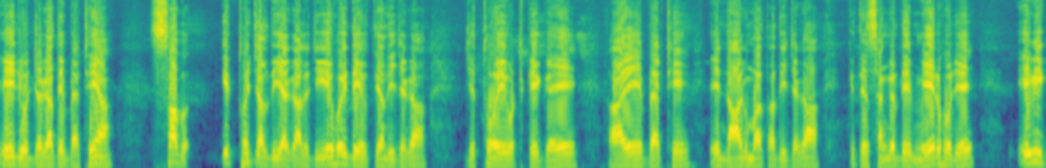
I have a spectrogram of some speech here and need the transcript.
ਇਹ ਜੋ ਜਗ੍ਹਾ ਤੇ ਬੈਠੇ ਆ ਸਭ ਇੱਥੋਂ ਹੀ ਚੱਲਦੀ ਆ ਗੱਲ ਜੀ। ਇਹੋ ਹੀ ਦੇਵਤਿਆਂ ਦੀ ਜਗ੍ਹਾ। ਜਿੱਥੋਂ ਇਹ ਉੱਠ ਕੇ ਗਏ, ਆਏ, ਬੈਠੇ, ਇਹ ਨਾਗ ਮਾਤਾ ਦੀ ਜਗ੍ਹਾ। ਕਿਤੇ ਸੰਗਤ ਦੇ ਮਿਹਰ ਹੋ ਜੇ, ਇਹ ਵੀ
